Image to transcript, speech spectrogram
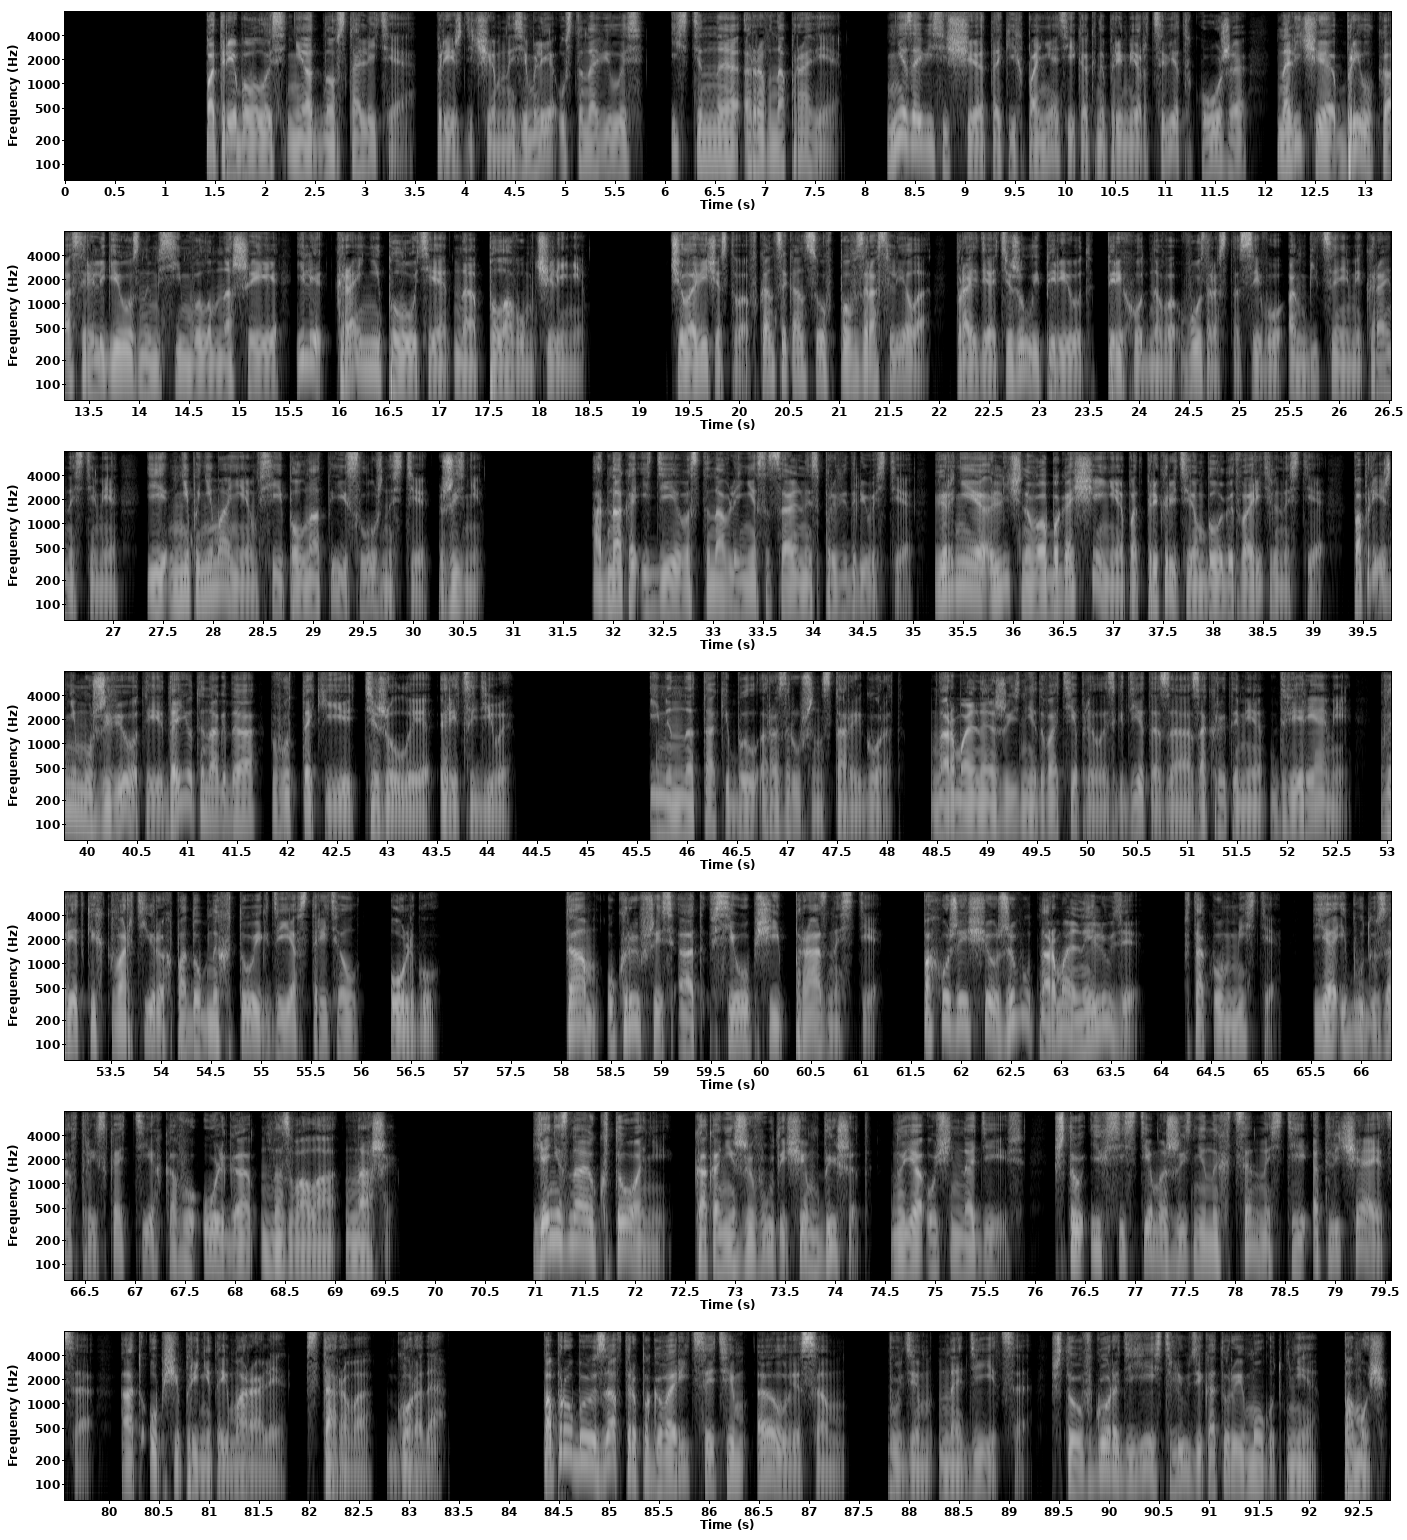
Потребовалось не одно столетие, прежде чем на Земле установилось истинное равноправие, не зависящее от таких понятий, как, например, цвет кожи, наличие брелка с религиозным символом на шее или крайней плоти на половом члене. Человечество, в конце концов, повзрослело, пройдя тяжелый период переходного возраста с его амбициями, крайностями и непониманием всей полноты и сложности жизни. Однако идея восстановления социальной справедливости, вернее, личного обогащения под прикрытием благотворительности, по-прежнему живет и дает иногда вот такие тяжелые рецидивы. Именно так и был разрушен старый город. Нормальная жизнь едва теплилась где-то за закрытыми дверями, в редких квартирах, подобных той, где я встретил Ольгу. Там, укрывшись от всеобщей праздности, Похоже, еще живут нормальные люди. В таком месте я и буду завтра искать тех, кого Ольга назвала наши. Я не знаю, кто они, как они живут и чем дышат, но я очень надеюсь, что их система жизненных ценностей отличается от общепринятой морали старого города. Попробую завтра поговорить с этим Элвисом. Будем надеяться, что в городе есть люди, которые могут мне помочь.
